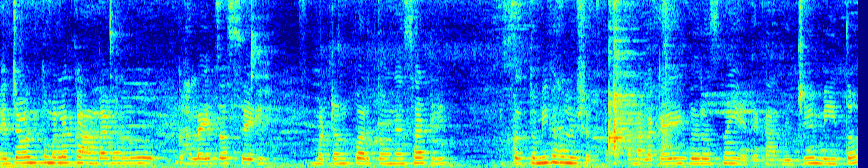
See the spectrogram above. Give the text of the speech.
याच्यामध्ये तुम्हाला कांदा घालू घालायचा असेल मटण परतवण्यासाठी तर तुम्ही घालू शकता. मला काही गरज नाही आहे त्या कांद्याची. मी इथं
